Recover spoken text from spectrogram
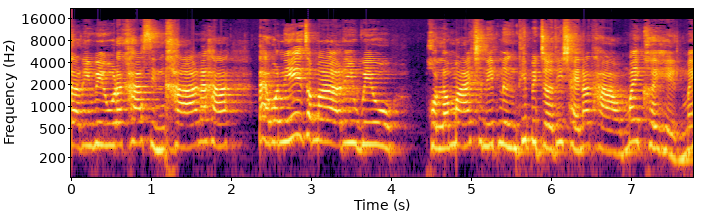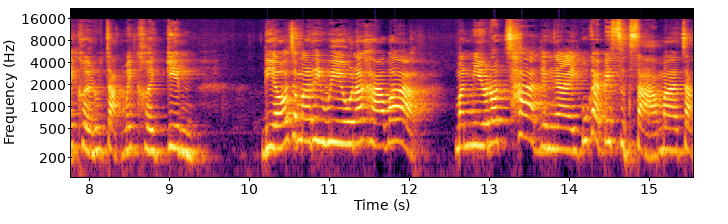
จะรีวิวราคาสินค้านะคะ แต่วันนี้จะมารีวิวผลไม้ชนิดหนึ่งที่ไปเจอที่ไชน่าทาวน์ไม่เคยเห็น ไม่เคยรู้จักไม่เคยกิน เดี๋ยวจะมารีวิวนะคะว่ามันมีรสชาติยังไงกูไก่ไปศึกษามาจาก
